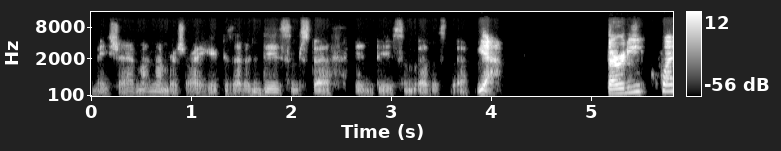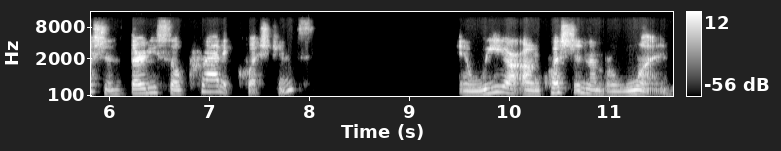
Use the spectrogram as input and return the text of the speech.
Make sure I have my numbers right here because I done did some stuff and did some other stuff. Yeah. 30 questions, 30 Socratic questions. And we are on question number one.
